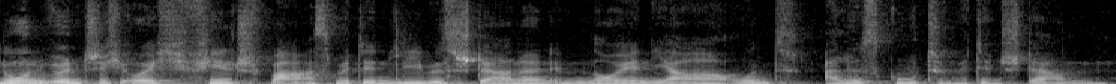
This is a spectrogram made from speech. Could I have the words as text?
Nun wünsche ich euch viel Spaß mit den Liebessternen im neuen Jahr und alles Gute mit den Sternen.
